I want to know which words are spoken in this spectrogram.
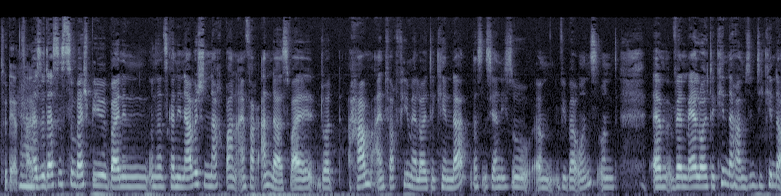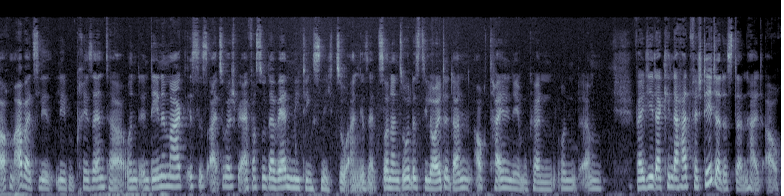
zu der ja. Zeit. Also das ist zum Beispiel bei den, unseren skandinavischen Nachbarn einfach anders, weil dort haben einfach viel mehr Leute Kinder. Das ist ja nicht so ähm, wie bei uns. Und ähm, wenn mehr Leute Kinder haben, sind die Kinder auch im Arbeitsleben präsenter. Und in Dänemark ist es zum Beispiel einfach so, da werden Meetings nicht so angesetzt, sondern so, dass die Leute dann auch teilnehmen können. Und ähm, weil jeder Kinder hat, versteht er das dann halt auch.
